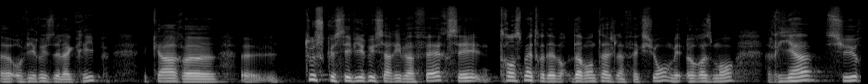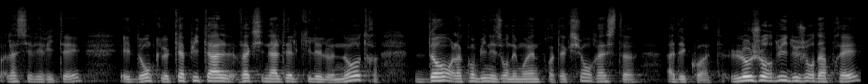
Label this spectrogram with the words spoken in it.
au virus de la grippe, car tout ce que ces virus arrivent à faire, c'est transmettre davantage l'infection, mais heureusement, rien sur la sévérité. Et donc, le capital vaccinal tel qu'il est le nôtre, dans la combinaison des moyens de protection, reste adéquat. L'aujourd'hui du jour d'après,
